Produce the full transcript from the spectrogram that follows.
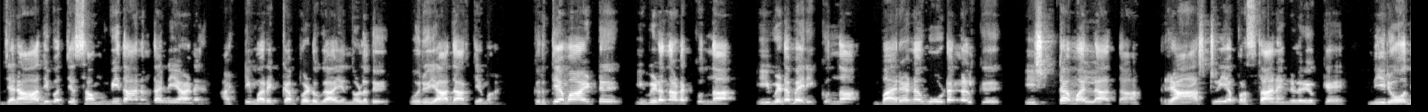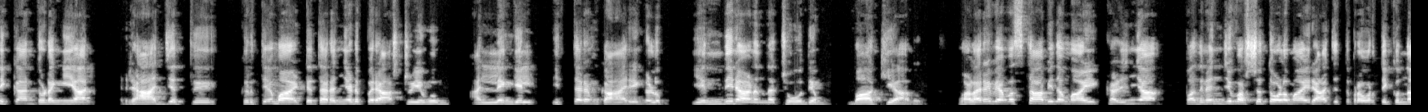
ജനാധിപത്യ സംവിധാനം തന്നെയാണ് അട്ടിമറിക്കപ്പെടുക എന്നുള്ളത് ഒരു യാഥാർത്ഥ്യമാണ്. കൃത്യമായിട്ട് ഇവിടെ നടക്കുന്ന ഇവിടെ ഭരിക്കുന്ന ഭരണകൂടങ്ങൾക്ക് ഇഷ്ടമല്ലാത്ത രാഷ്ട്രീയ പ്രസ്ഥാനങ്ങളെയൊക്കെ നിരോധിക്കാൻ തുടങ്ങിയാൽ രാജ്യത്ത് കൃത്യമായിട്ട് തെരഞ്ഞെടുപ്പ് രാഷ്ട്രീയവും അല്ലെങ്കിൽ ഇത്തരം കാര്യങ്ങളും എന്തിനാണെന്ന ചോദ്യം ബാക്കിയാകും. വളരെ വ്യവസ്ഥാപിതമായി കഴിഞ്ഞ പതിനഞ്ച് വർഷത്തോളമായി രാജ്യത്ത് പ്രവർത്തിക്കുന്ന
